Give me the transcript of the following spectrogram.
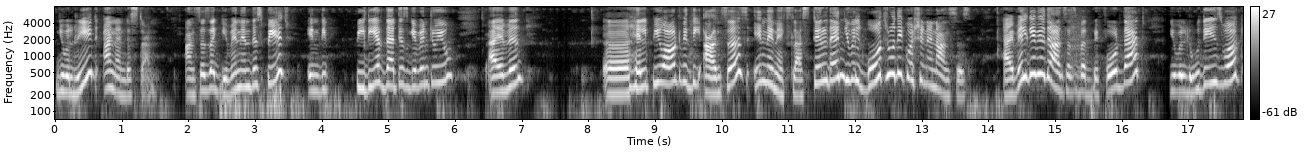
you will read and understand answers are given in this page. In the pdf that is given to you i will uh, help you out with the answers in the next class. Till then you will go through the question and answers. I will give you the answers but before that you will do these work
